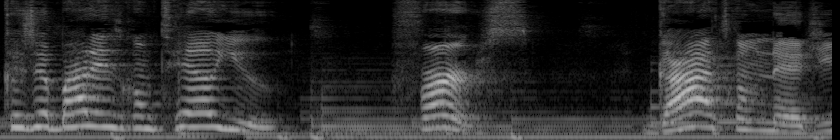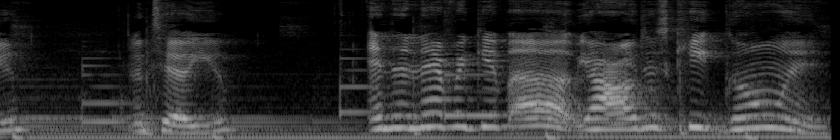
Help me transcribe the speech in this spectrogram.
Cause your body is gonna tell you first. God's gonna nudge you and tell you. And then never give up. Y'all just keep going.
